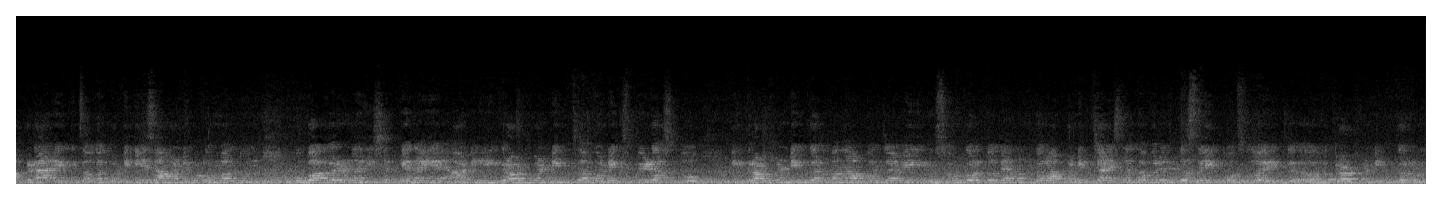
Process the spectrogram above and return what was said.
आकडा आहे की चौदा कोटी की सामान्य कुटुंबातून उभा करणं ही शक्य नाही आहे आणि क्राऊड फंडिंगचा पण एक स्पीड असतो की क्राऊड फंडिंग करताना आपण ज्यावेळी सुरू करतो त्यानंतर आपण एक चाळीस लाखापर्यंत तसंही पोहोचलोय क्राऊड फंडिंग करून.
